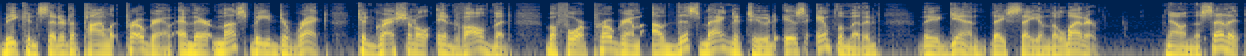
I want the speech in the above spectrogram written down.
be considered a pilot program, and there must be direct congressional involvement before a program of this magnitude is implemented. They, again, they say in the letter. Now, in the Senate,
